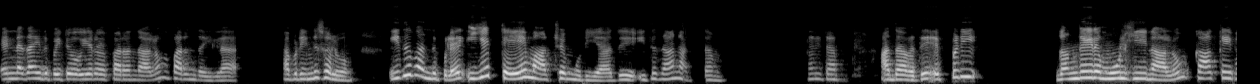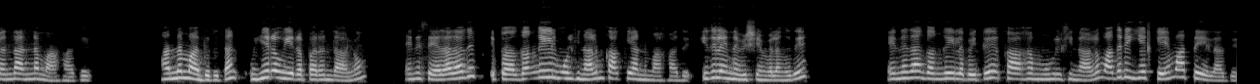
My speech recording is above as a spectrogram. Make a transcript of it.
என்னதான் இது போயிட்டு உயர பறந்தாலும் பறந்த இல்ல அப்படின்னு சொல்லுவோம். இது வந்து போல இயற்கையை மாற்ற முடியாது. இதுதான் அர்த்தம். அதாவது எப்படி கங்கையில மூழ்கினாலும் காக்கை வந்து அன்னமாகாது. அந்த மாதிரி தான் உயர உயர பறந்தாலும் என்ன செய்யாது? அதாவது இப்ப கங்கையில் மூழ்கினாலும் காக்கை அன்னமாகாது. இதுல என்ன விஷயம் விளங்குது? என்னதான் கங்கையில போயிட்டு காகம் மூழ்கினாலும் அதோட இயற்கையை மாத்த இயலாது.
